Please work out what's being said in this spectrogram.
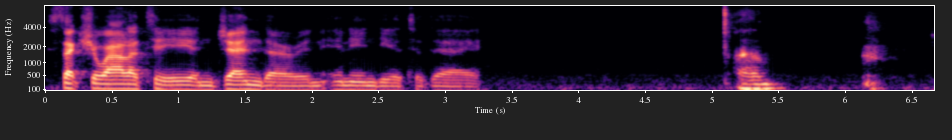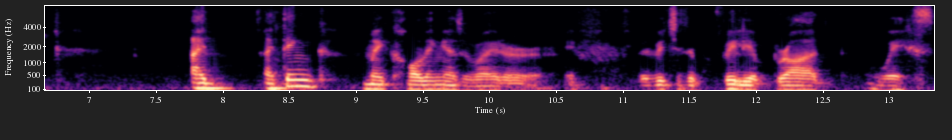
sexuality and gender in, in India today? Um, I I think my calling as a writer, if which is a really a broad way to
